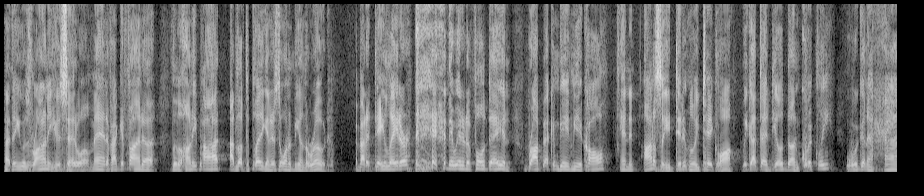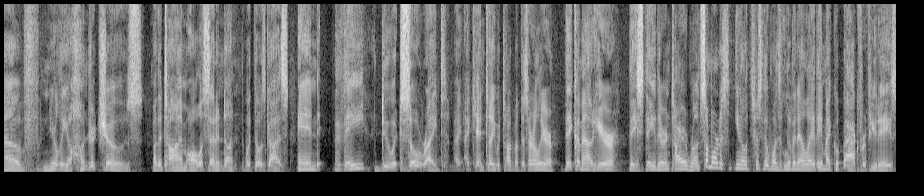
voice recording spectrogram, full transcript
I think it was Ronnie who said, Well, man, if I could find a little honeypot, I'd love to play again. I just don't want to be on the road. About a day later, they waited a full day, and Rob Beckham gave me a call. And it, honestly, it didn't really take long. We got that deal done quickly. We're going to have nearly 100 shows by the time all is said and done with those guys. And they do it so right. I, I can't tell you, we talked about this earlier. They come out here, they stay their entire run. Some artists, you know, especially the ones that live in LA, they might go back for a few days.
